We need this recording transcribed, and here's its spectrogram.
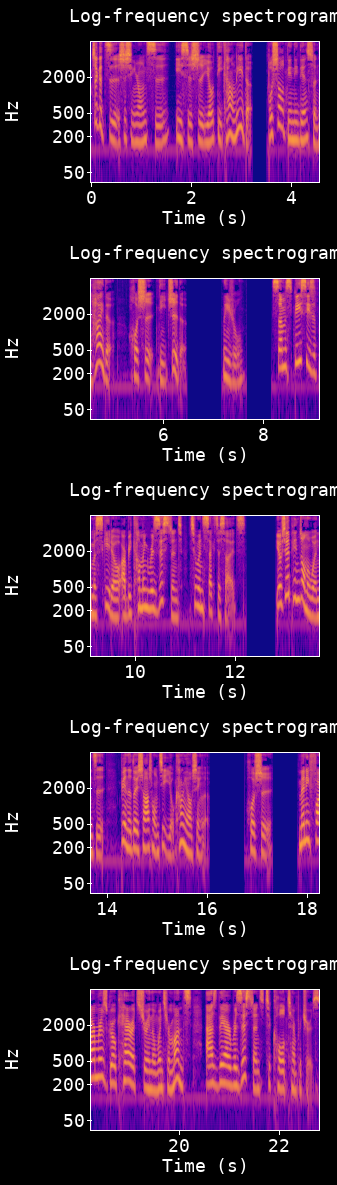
这个字是形容词，意思是有抵抗力的，不受点点点损害的，或是抵制的。例如，Some species of mosquito are becoming resistant to insecticides。有些品种的蚊子变得对杀虫剂有抗药性了。或是 Many farmers grow carrots during the winter months as they are resistant to cold temperatures.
